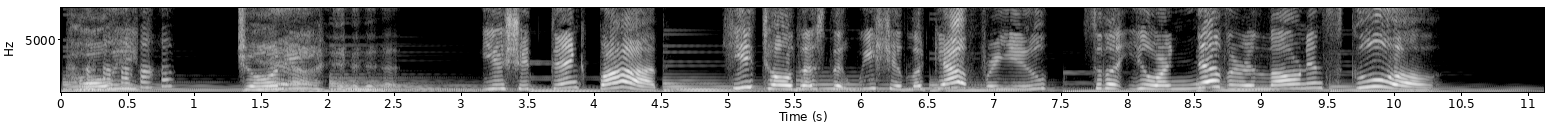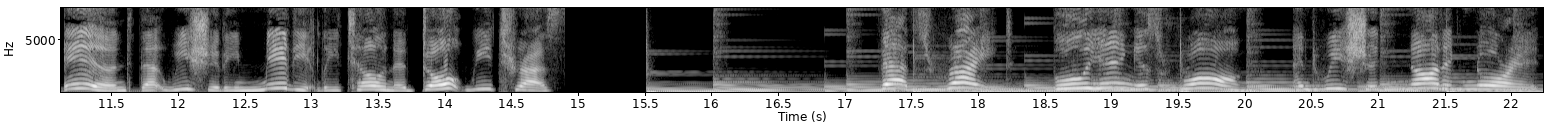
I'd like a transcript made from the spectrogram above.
Polly, Johnny. you should thank Bob. He told us that we should look out for you so that you are never alone in school. And that we should immediately tell an adult we trust. That's right. Bullying is wrong, and we should not ignore it.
